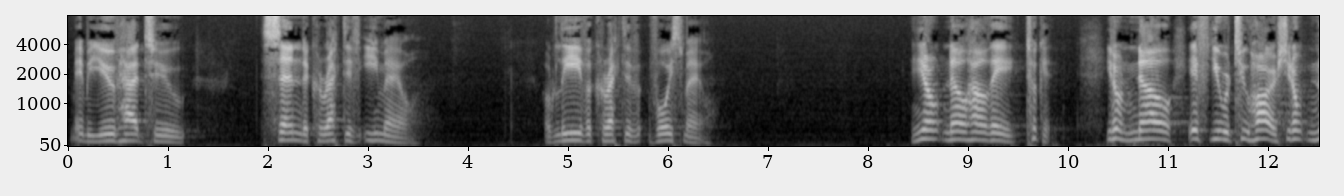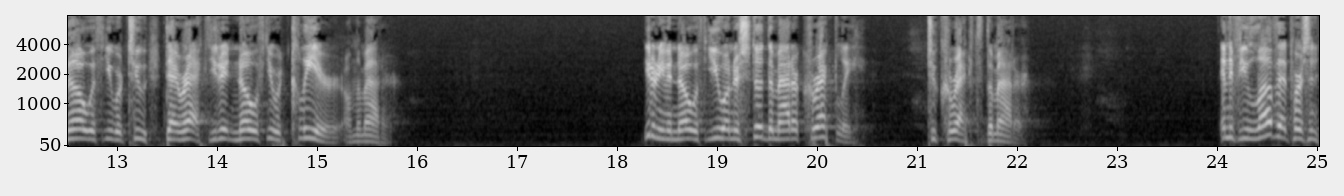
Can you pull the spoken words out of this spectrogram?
Maybe you've had to send a corrective email or leave a corrective voicemail. And you don't know how they took it. You don't know if you were too harsh. You don't know if you were too direct. You didn't know if you were clear on the matter. You don't even know if you understood the matter correctly to correct the matter. And if you love that person,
